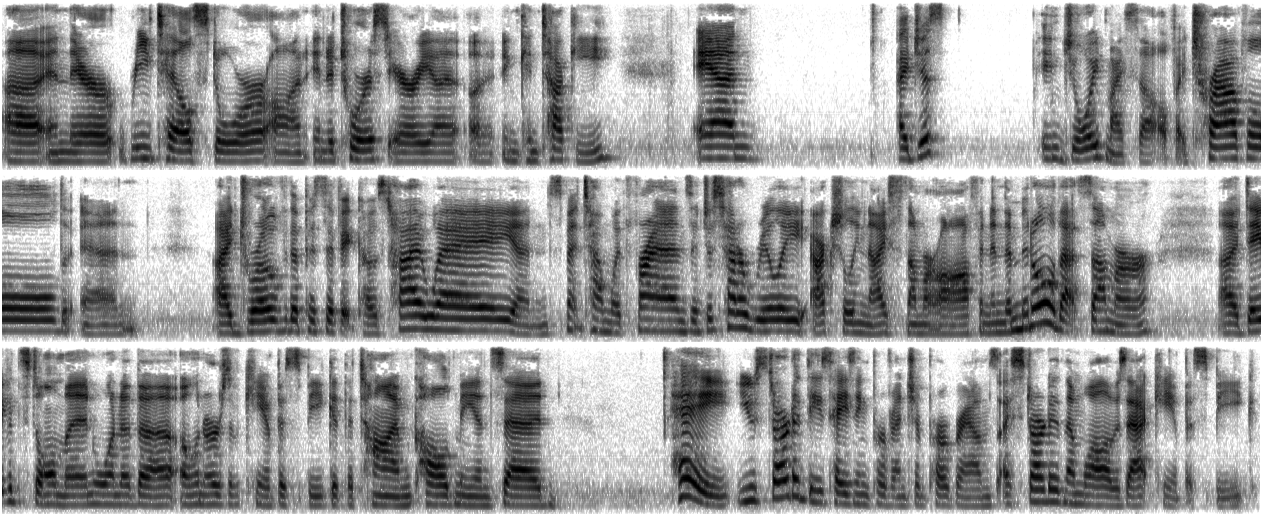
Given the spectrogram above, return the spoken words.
uh, in their retail store on in a tourist area uh, in Kentucky, and I just enjoyed myself. I traveled and I drove the Pacific Coast Highway and spent time with friends and just had a really actually nice summer off. And in the middle of that summer, uh, David Stollman, one of the owners of Campus Speak at the time, called me and said, Hey, you started these hazing prevention programs. I started them while I was at Campus Speak.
